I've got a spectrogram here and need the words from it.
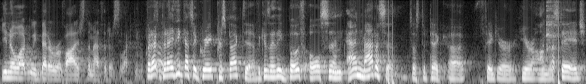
you know what, we'd better revise the method of selecting. But I, but I think that's a great perspective because I think both Olson and Madison, just to pick a figure here on the stage,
